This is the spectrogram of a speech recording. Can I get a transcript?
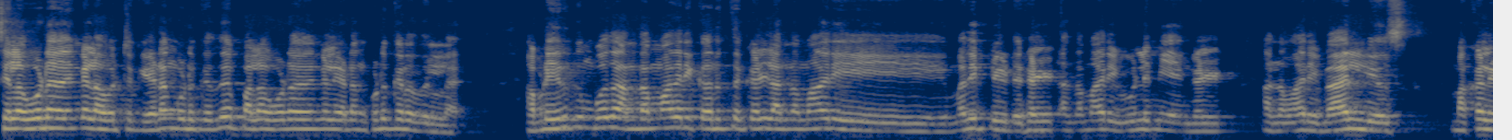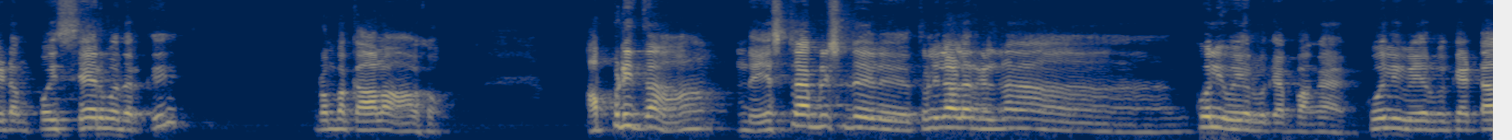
சில ஊடகங்கள் அவற்றுக்கு இடம் கொடுக்குது பல ஊடகங்கள் இடம் கொடுக்கறது இல்லை. அப்படி இருக்கும்போது அந்த மாதிரி கருத்துக்கள் அந்த மாதிரி மதிப்பீடுகள் அந்த மாதிரி விழுமியங்கள் அந்த மாதிரி வேல்யூஸ் மக்களிடம் போய் சேர்வதற்கு ரொம்ப காலம் ஆகும். அப்படித்தான் இந்த எஸ்டாப்ளிஷ்டு தொழிலாளர்கள்னா கூலி உயர்வு கேட்பாங்க. கூலி உயர்வு கேட்டா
